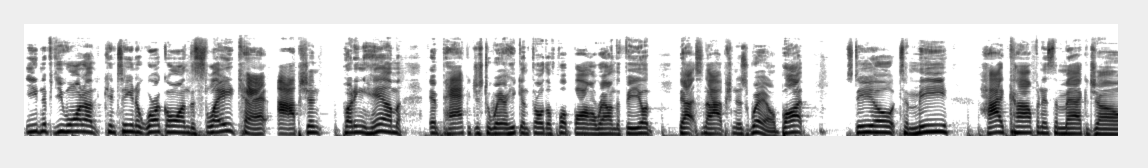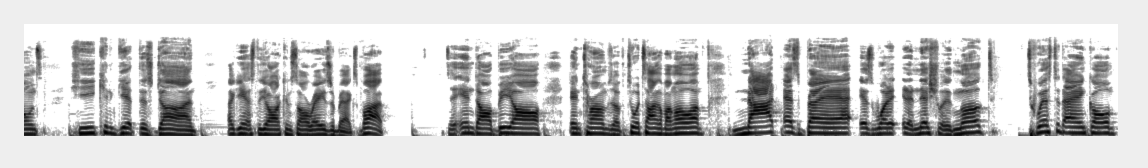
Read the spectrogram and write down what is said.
Even if you want to continue to work on the Slade Cat option, putting him in packages to where he can throw the football around the field, that's an option as well. But still, to me, high confidence in Mac Jones. He can get this done against the Arkansas Razorbacks. But to end all be all in terms of Tua Tagovailoa, not as bad as what it initially looked. Twisted ankle,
